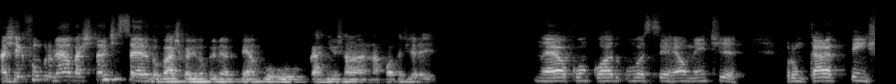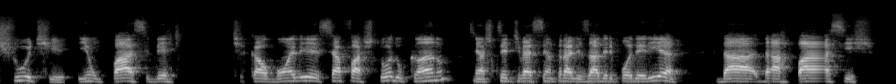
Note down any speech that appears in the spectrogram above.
Achei que foi um problema bastante sério do Vasco ali no primeiro tempo, o Carlinhos na, na ponta direita. É, eu concordo com você. Realmente, para um cara que tem chute e um passe vertical bom, ele se afastou do cano. Assim, acho que se ele tivesse centralizado, ele poderia dar, dar passes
